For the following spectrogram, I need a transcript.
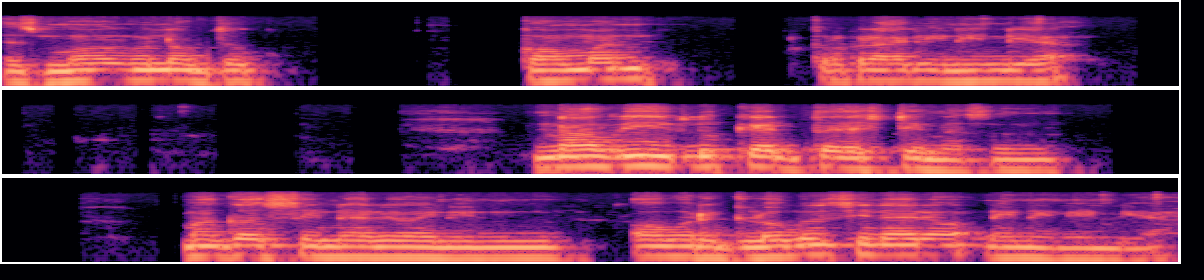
is one of the common crocodile in India. Now we look at the estimation, Mugger scenario in, in over a global scenario in, in India.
